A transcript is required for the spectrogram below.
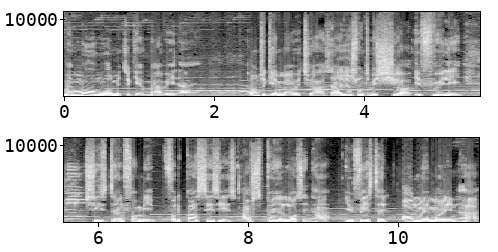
my mom wanted me to get married. I I want to get married to her. So I just want to be sure if really she's done for me. For the past six years, I've spent a lot in her, invested all my money in her.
